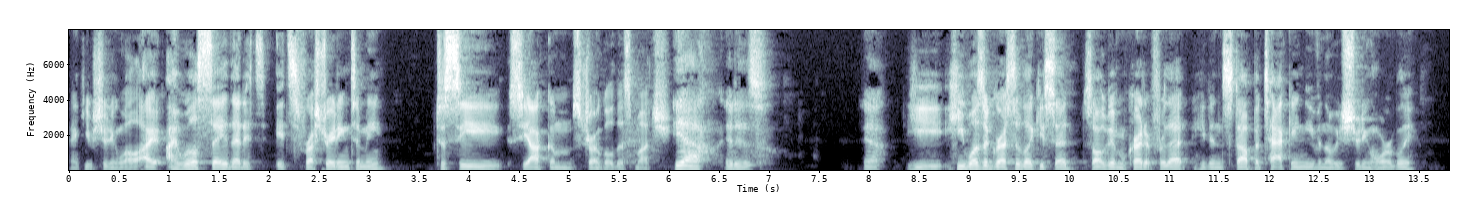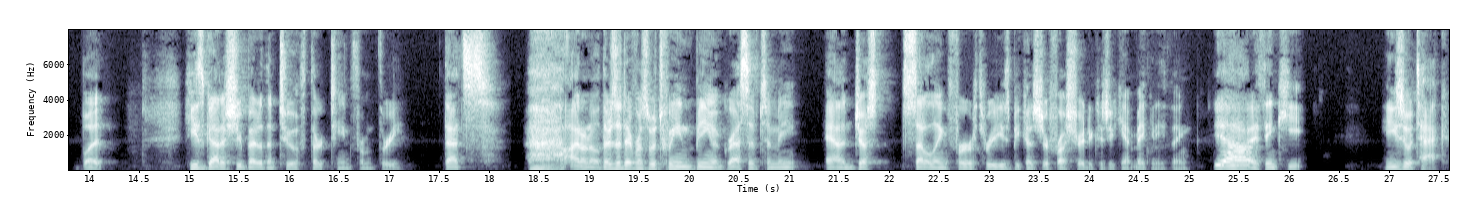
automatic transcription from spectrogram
and keep shooting well. I, I will say that it's it's frustrating to me to see Siakam struggle this much. Yeah, it is. He he was aggressive, like you said, so I'll give him credit for that. He didn't stop attacking, even though he's shooting horribly. But he's got to shoot better than two of thirteen from three. That's I don't know. There's a difference between being aggressive to me and just settling for threes because you're frustrated because you can't make anything. Yeah, I think he he needs to attack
